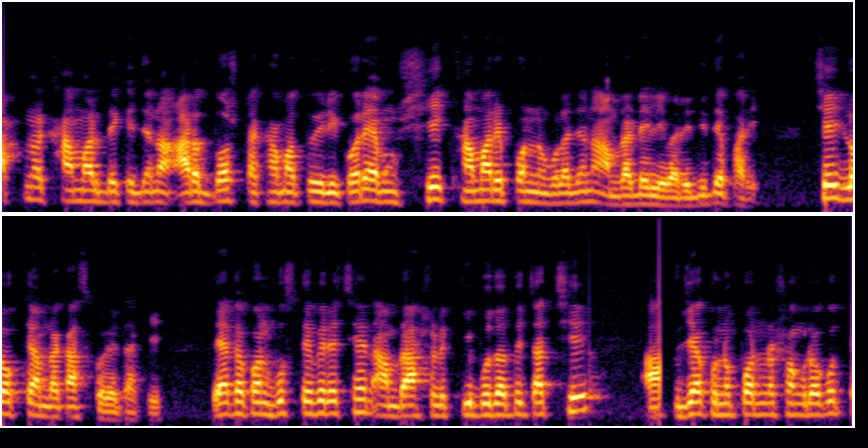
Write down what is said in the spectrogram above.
আপনার খামার দেখে যেন আরও দশটা খামার তৈরি করে এবং সেই খামারের পণ্যগুলা যেন আমরা ডেলিভারি দিতে পারি। সেই লক্ষ্যে আমরা কাজ করে থাকি। এতক্ষণ বুঝতে পেরেছেন আমরা আসলে কি বোঝাতে চাচ্ছি? যে কোনো পণ্য সংগ্রহ করতে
